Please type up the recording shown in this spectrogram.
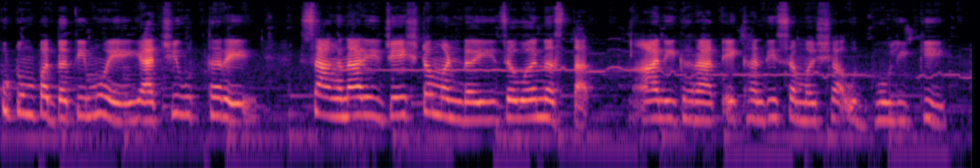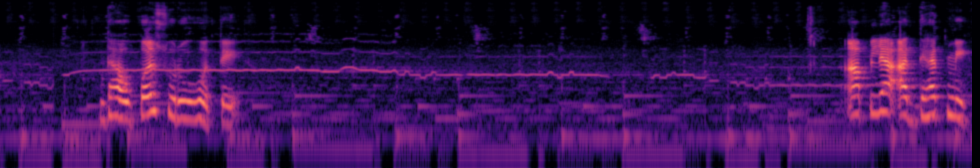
कुटुंब पद्धतीमुळे याची उत्तरे सांगणारी ज्येष्ठ मंडळी जवळ नसतात आणि घरात एखादी समस्या उद्भवली की धावपळ सुरू होते. आपल्या आध्यात्मिक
